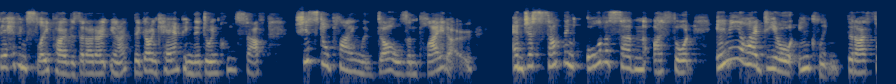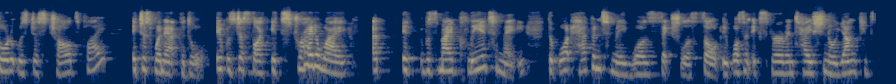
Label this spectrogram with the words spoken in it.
they're having sleepovers that I don't, you know, they're going camping, they're doing cool stuff. She's still playing with dolls and Play Doh. And just something, all of a sudden, I thought any idea or inkling that I thought it was just child's play, it just went out the door. It was just like, it straight away it was made clear to me that what happened to me was sexual assault. It wasn't experimentation or young kids.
